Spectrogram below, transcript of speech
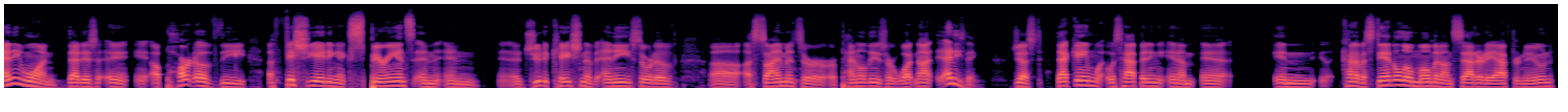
anyone that is a, a part of the officiating experience and, and adjudication of any sort of uh, assignments or, or, penalties or whatnot, anything. Just that game was happening in a in kind of a standalone moment on Saturday afternoon,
